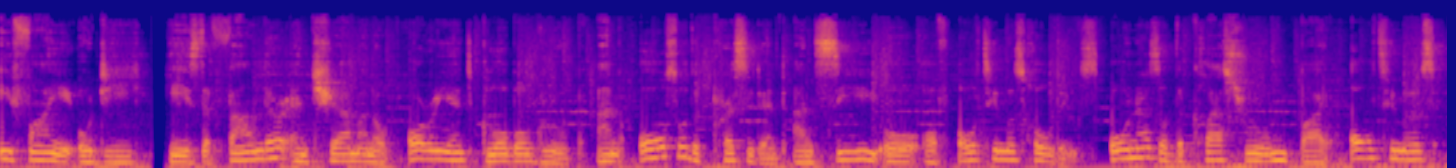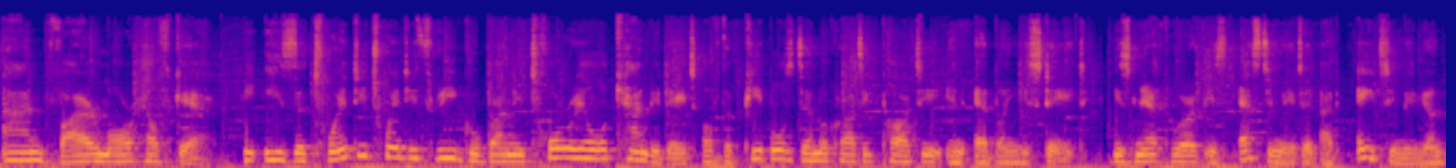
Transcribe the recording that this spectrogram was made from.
Ifeanyi Odi. He is the founder and chairman of Orient Global Group and also the president and CEO of Ultimus Holdings, owners of the Classroom by Ultimus and Viremore Healthcare. He is the 2023 gubernatorial candidate of the People's Democratic Party in Ebonyi State. His net worth is estimated at $80 million.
